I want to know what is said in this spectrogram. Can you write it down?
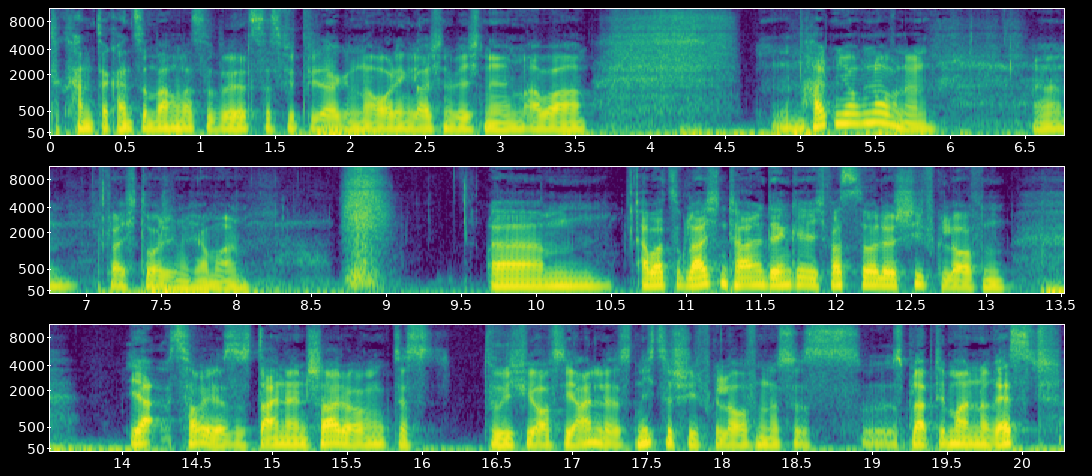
da kannst, da kannst du machen, was du willst. Das wird wieder genau den gleichen Weg nehmen. Aber hm, halt mich auf dem Laufenden. Ja, vielleicht täusche ich mich ja mal. Ähm, aber zu gleichen Teilen denke ich, was soll schiefgelaufen? Ja, sorry, das ist deine Entscheidung. Das du dich wie auf sie einlässt. Nichts ist schiefgelaufen. Es ist, es bleibt immer ein Rest.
